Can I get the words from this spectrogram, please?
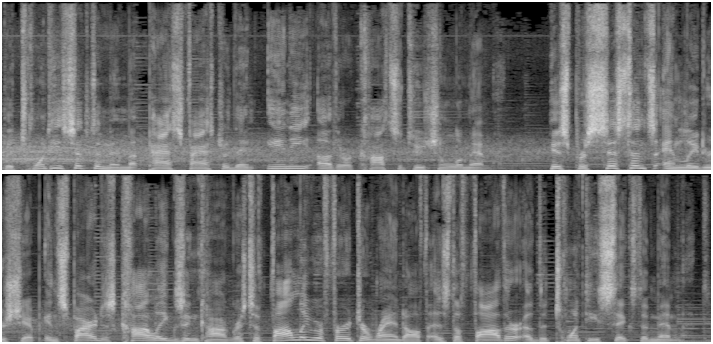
The 26th Amendment passed faster than any other constitutional amendment. His persistence and leadership inspired his colleagues in Congress to finally refer to Randolph as the father of the 26th Amendment.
